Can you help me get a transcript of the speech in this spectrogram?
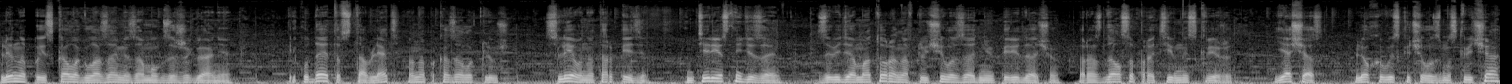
Лена поискала глазами замок зажигания. «И куда это вставлять?» Она показала ключ. «Слева, на торпеде. Интересный дизайн». Заведя мотор, она включила заднюю передачу. Раздался противный скрежет. «Я сейчас!» Леха выскочил из москвича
